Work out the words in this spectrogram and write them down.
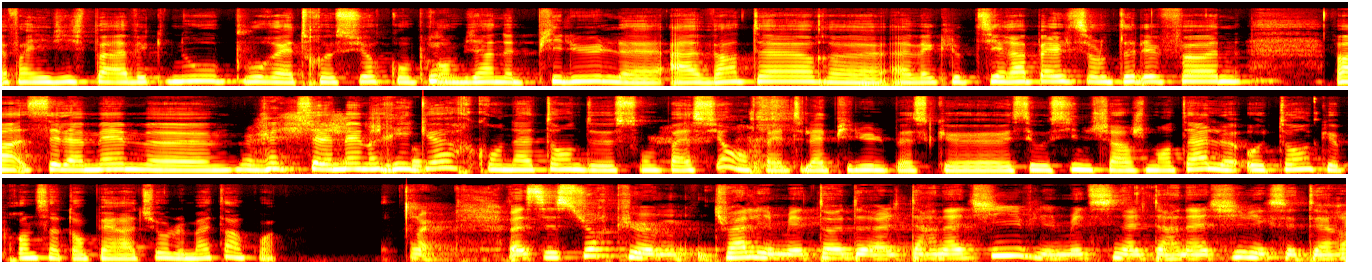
enfin, ils vivent pas avec nous pour être sûr qu'on prend bien notre pilule à 20 heures euh, avec le petit rappel sur le téléphone. Enfin, c'est la même, euh, c'est la même rigueur qu'on attend de son patient, en fait, la pilule, parce que c'est aussi une charge mentale autant que prendre sa température le matin, quoi. Ouais, bah, c'est sûr que tu vois les méthodes alternatives, les médecines alternatives, etc.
